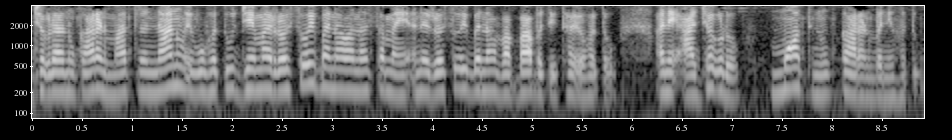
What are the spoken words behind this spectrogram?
ઝઘડાનું કારણ માત્ર નાનું એવું હતું જેમાં રસોઈ બનાવવાના સમયે અને રસોઈ બનાવવા બાબતે થયો હતો અને આ ઝઘડો મોતનું કારણ બન્યું હતું.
